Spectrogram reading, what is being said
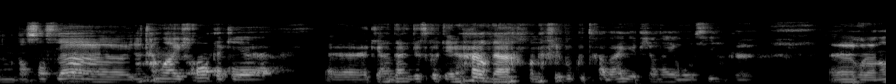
donc dans ce sens-là, notamment avec Franck qui est, un dingue de ce côté-là, on a, fait beaucoup de travail et puis on a Hero aussi. Voilà, non,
